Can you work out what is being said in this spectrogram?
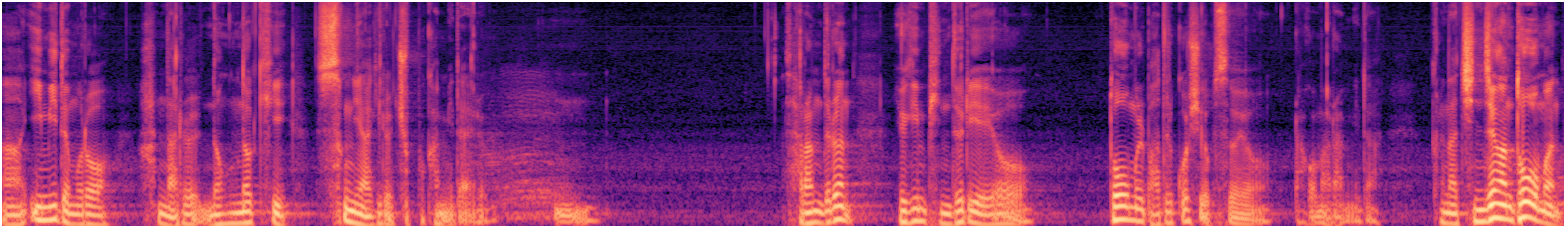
어, 이 믿음으로 한 날을 넉넉히 승리하기를 축복합니다, 여러분. 음. 사람들은 여긴 빈들이에요. 도움을 받을 곳이 없어요. 라고 말합니다. 그러나 진정한 도움은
